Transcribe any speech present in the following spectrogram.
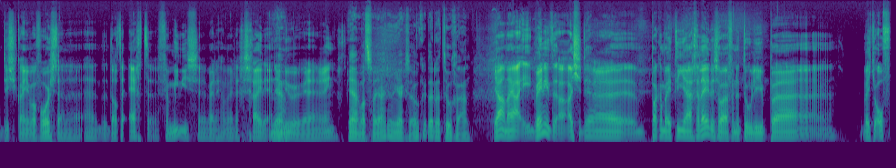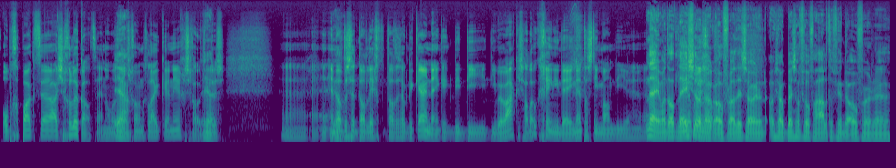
dus je kan je wel voorstellen eh, dat er echt families werden, werden gescheiden en Ja. nu weer werden herenigd. ja wat zou jij doen? Ja, ik zou ook er naartoe gaan. Ja, nou ja, ik weet niet. Als je er pak een beetje tien jaar geleden zo even naartoe liep, werd je of opgepakt als je geluk had. En anders Ja. werd je gewoon gelijk neergeschoten. Ja. Dus, eh, en en Ja. dat, is, het- dat, ligt, dat is ook de kern, denk ik. Die, die, die bewakers hadden ook geen idee, net als die man die... eh, Nee, want dat lees je dan ook gaf. overal. Er is ook, best wel veel verhalen te vinden over,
